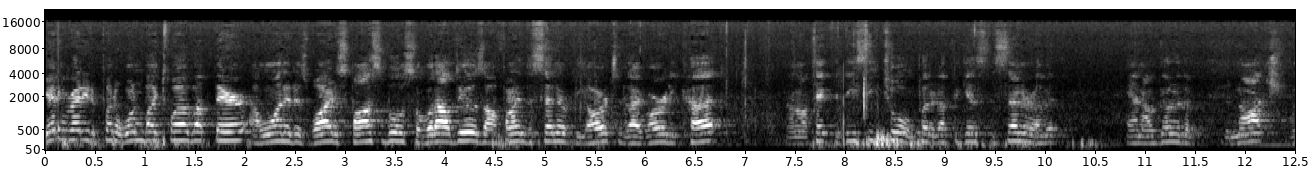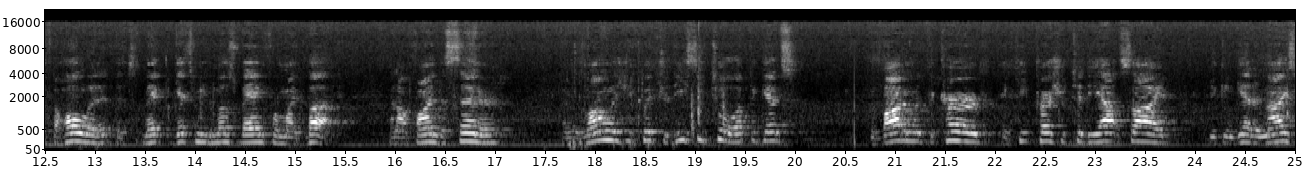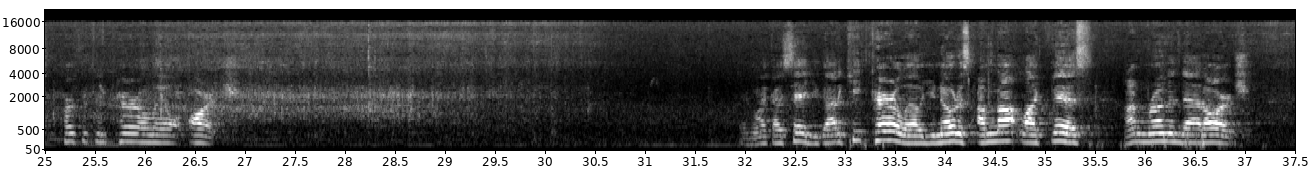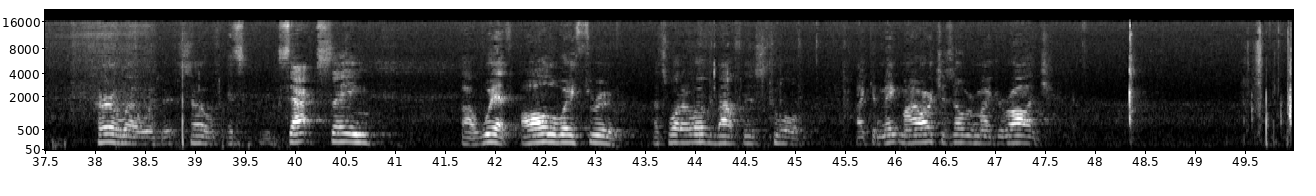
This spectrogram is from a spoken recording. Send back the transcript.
Getting ready to put a one by twelve up there, I want it as wide as possible, so what I'll do is I'll find the center of the arch that I've already cut, and I'll take the DC tool and put it up against the center of it, and I'll go to the, the notch with the hole in it that gets me the most bang for my buck. And I'll find the center, and as long as you put your DC tool up against the bottom of the curve and keep pressure to the outside, you can get a nice, perfectly parallel arch. Like I said, you got to keep parallel. You notice I'm not like this. I'm running that arch parallel with it. So it's exact same uh, width all the way through. That's what I love about this tool. I can make my arches over my garage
